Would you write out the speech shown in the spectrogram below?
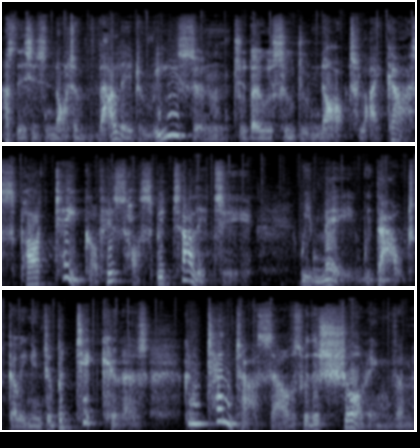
as this is not a valid reason to those who do not, like us, partake of his hospitality, we may, without going into particulars, content ourselves with assuring them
